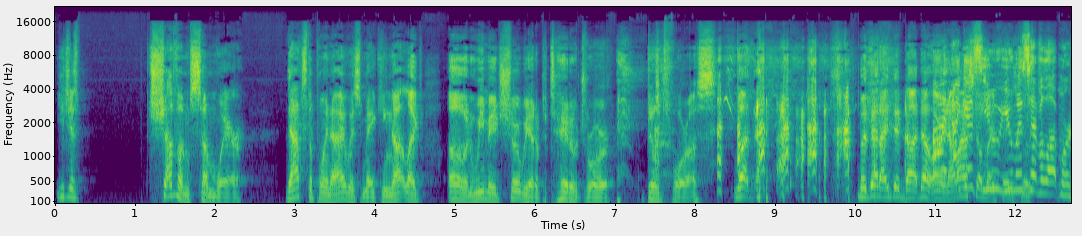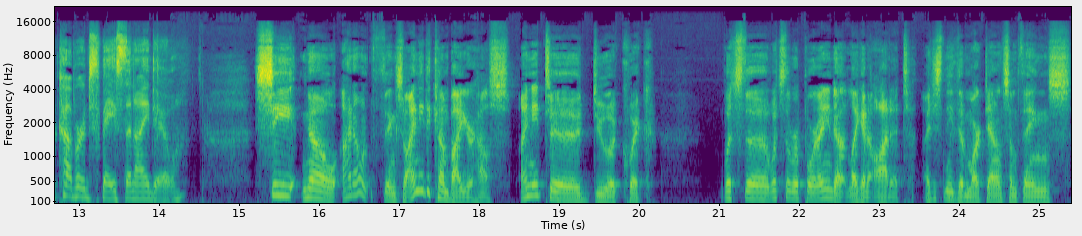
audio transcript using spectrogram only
you just shove them somewhere. That's the point I was making, not like oh, and we made sure we had a potato drawer built for us. But but then I did not know. All right, I, I'll I guess on you, you must have a lot more cupboard space than I do. See, no, I don't think so. I need to come by your house. I need to do a quick. What's the what's the report? I need to like an audit. I just need to mark down some things.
